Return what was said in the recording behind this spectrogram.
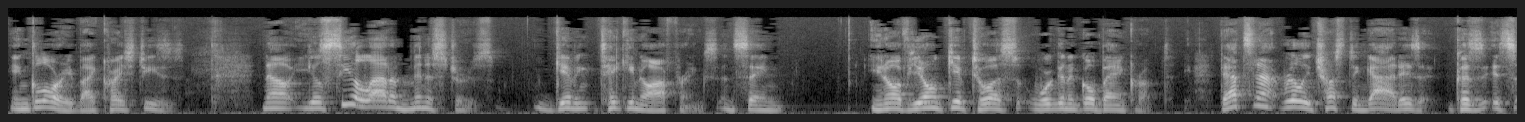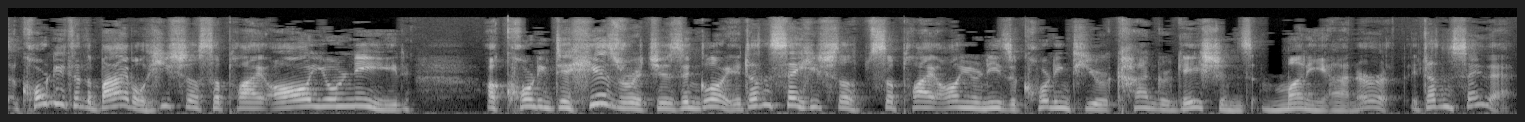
in glory by Christ Jesus. Now, you'll see a lot of ministers giving taking offerings and saying, you know, if you don't give to us, we're going to go bankrupt. That's not really trusting God, is it? Because it's according to the Bible, He shall supply all your need according to His riches and glory. It doesn't say He shall supply all your needs according to your congregation's money on earth. It doesn't say that.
